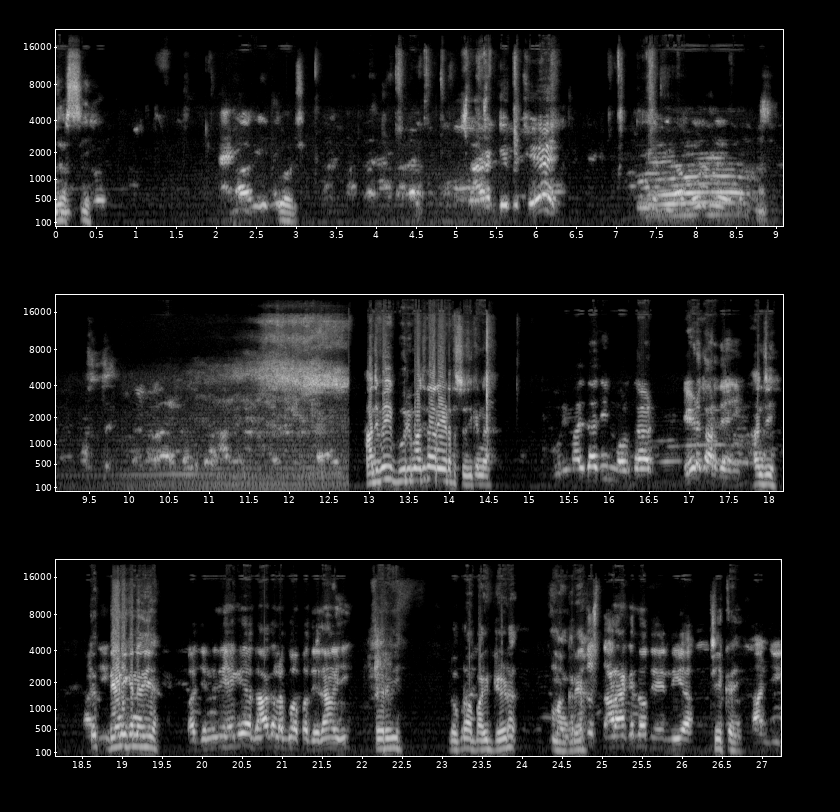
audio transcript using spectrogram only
ਜਰਸੀ ਲਓ ਜੀ ਅੱਗੇ ਪਿੱਛੇ ਹਾਂਜੀ ਭਾਈ ਬੂਰੀ ਮੱਝ ਦਾ ਰੇਟ ਦੱਸੋ ਜੀ ਕਿੰਨਾ? ਪੂਰੀ ਮੱਝ ਦਾ ਜੀ ਮੁੱਲ ਤਾਂ ਡੇਢ ਕਰਦੇ ਆ ਜੀ। ਹਾਂਜੀ। ਤੇ ਹਾਂਜੀ। ਦੇਣੀ ਕਿੰਨੇ ਦੀ ਹੈ ਪਰ ਜਿੰਨੇ ਦੀ ਹੈਗੀ ਆ ਗਾਹਕ ਲੱਗੂ ਆਪਾਂ ਦੇ ਦਾਂਗੇ ਜੀ। ਫਿਰ ਵੀ। ਲੋ ਭਰਾ ਬਾਈ ਡੇਢ ਮੰਗ ਰਿਹਾ। ਉਹ 17 ਕਿਲੋ ਦੇ ਦਿੰਦੀ ਆ। ਠੀਕ ਹੈ ਜੀ। ਹਾਂਜੀ।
